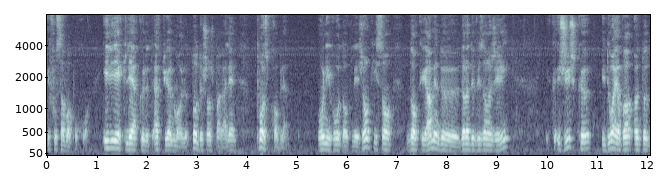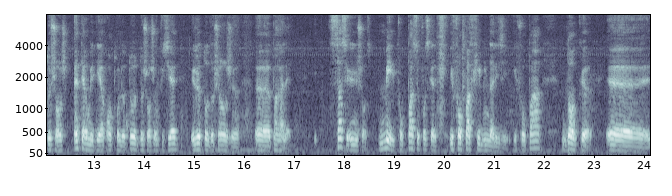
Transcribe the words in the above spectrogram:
il faut savoir pourquoi. Il est clair que actuellement, le taux de change parallèle pose problème. Au niveau, donc, les gens qui sont, donc, de, la devise en Algérie, juge qu'il doit y avoir un taux de change intermédiaire entre le taux de change officiel et le taux de change euh, parallèle. Ça, c'est une chose. Mais il ne faut pas se fausser. Il ne faut pas criminaliser. Il ne faut pas donc euh, euh,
